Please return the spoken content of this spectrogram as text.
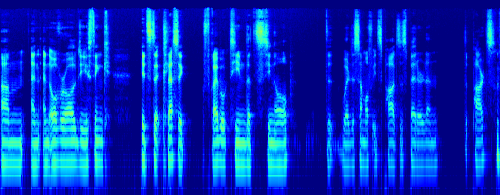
Um, and, and overall, do you think it's the classic Freiburg team that's, you know, the, where the sum of its parts is better than the parts?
